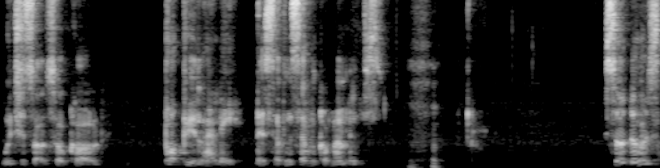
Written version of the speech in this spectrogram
which is also called popularly the seven seven commandments. so those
